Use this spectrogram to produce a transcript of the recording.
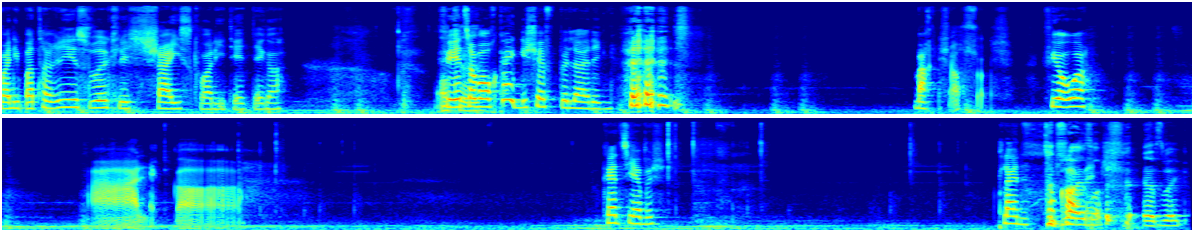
Weil die Batterie ist wirklich scheiß Qualität, Digga. Ich will jetzt aber auch kein Geschäft beleidigen. Mach ich auch schon. 4 Uhr. Ah, lecker. Du kennst ja mich. Kleine Zuckermensch. er ist weg.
